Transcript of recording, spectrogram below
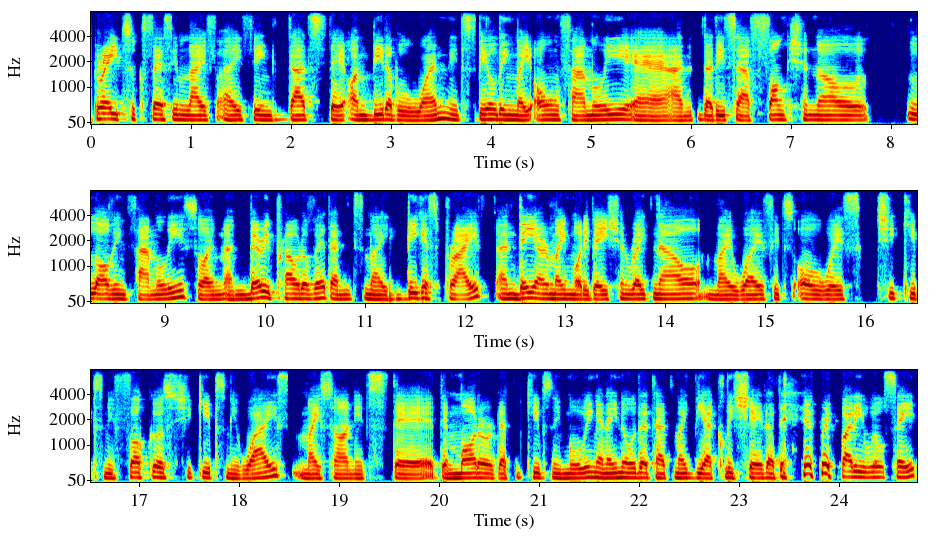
great success in life i think that's the unbeatable one. It's building my own family uh, and that it's a functional loving family. So I'm, I'm very proud of it. And it's my biggest pride. And they are my motivation right now. My wife, it's always, she keeps me focused. She keeps me wise. My son, it's the, the motor that keeps me moving. And I know that that might be a cliche that everybody will say,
